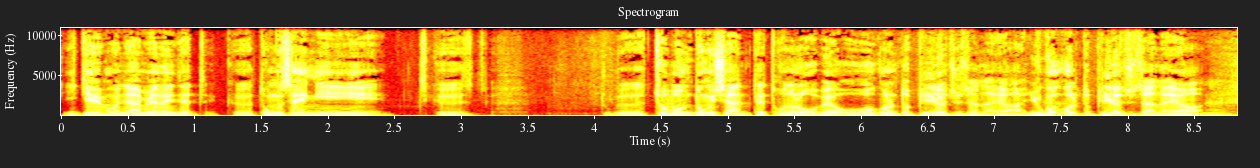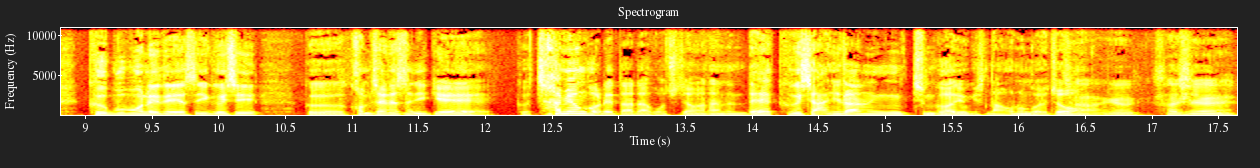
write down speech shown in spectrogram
이게 뭐냐면 이제 그 동생이 그, 그 조범동 씨한테 돈을 500, 5억 원을 또 빌려주잖아요. 아, 6억 원을 또 빌려주잖아요. 그 부분에 대해서 이것이 그 검찰에서는 이게 그 차명 거래다라고 주장을 하는데 그것이 아니라는 증거가 여기서 나오는 거죠. 자, 사실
